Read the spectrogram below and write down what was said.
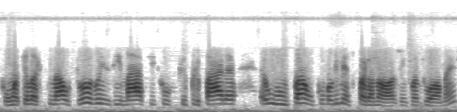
com aquele arsenal todo enzimático que prepara o pão como alimento para nós, enquanto homens,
